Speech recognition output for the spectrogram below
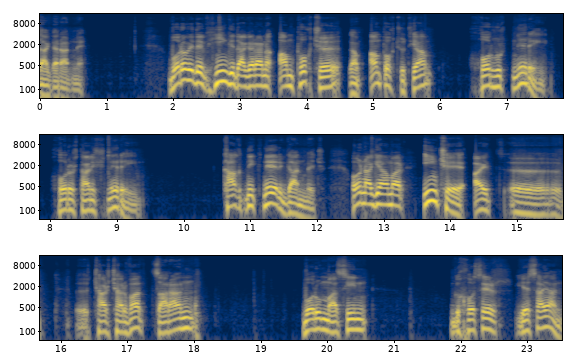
դագարանն է որովհետև 5 դագարանը ամբողջը կամ ամբողջությամբ խորհուրդներ էին, խորհրդանիշներ էին, քաղտնիկներ կան մեջ։ Օրինակի համար ինչ է այդ չարչարված ծարան, որում մասին գխոսեր Եսայան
